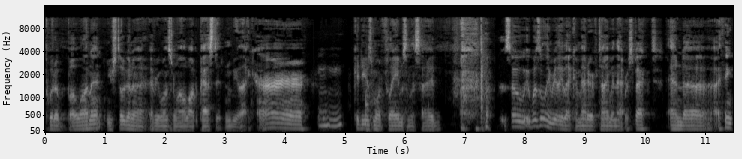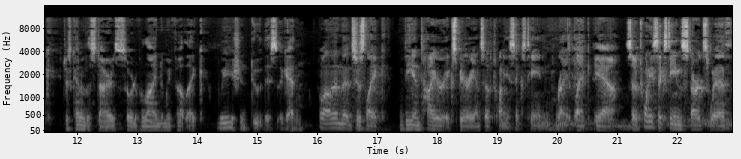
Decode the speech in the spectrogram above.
put a bow on it, you're still gonna every once in a while walk past it and be like, "Arr, hmm could use more flames on the side. so it was only really like a matter of time in that respect. And uh, I think just kind of the stars sort of aligned and we felt like we should do this again. Well, then it's just like the entire experience of 2016, right? Like, Yeah. so 2016 starts with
